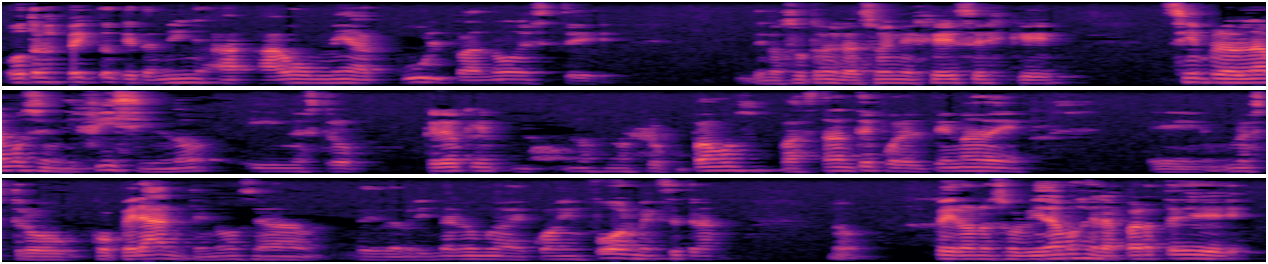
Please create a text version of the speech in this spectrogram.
Otro aspecto que también hago mea culpa, ¿no? Este, de nosotros las ONGs es que siempre hablamos en difícil, ¿no? Y nuestro, creo que nos, preocupamos bastante por el tema de eh, nuestro cooperante, ¿no? O sea, de brindarle un adecuado informe, etcétera, ¿no? Pero nos olvidamos de la parte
